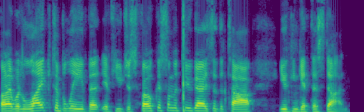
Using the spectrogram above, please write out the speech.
but I would like to believe that if you just focus on the two guys at the top, you can get this done.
